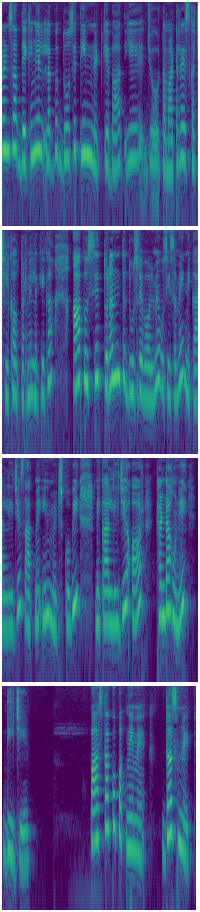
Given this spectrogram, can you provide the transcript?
फ्रेंड्स, आप देखेंगे लगभग दो से तीन मिनट के बाद ये जो टमाटर है, इसका छिलका उतरने लगेगा। आप उससे तुरंत दूसरे बॉल में उसी समय निकाल लीजिए। साथ में इन मिर्च को भी निकाल लीजिए और ठंडा होने दीजिए। पास्ता को पकने में दस मिनट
